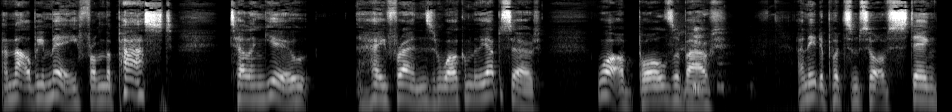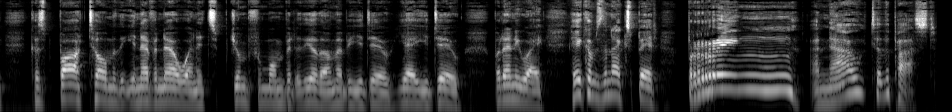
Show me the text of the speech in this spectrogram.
and that'll be me from the past telling you, "Hey friends," and welcome to the episode. What a balls about! I need to put some sort of sting because Bart told me that you never know when it's jumped from one bit to the other. Maybe you do. Yeah, you do. But anyway, here comes the next bit. Bring! And now to the past.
